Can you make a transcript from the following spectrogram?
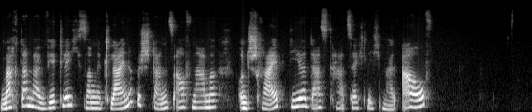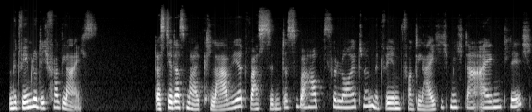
Mach da mal wirklich so eine kleine Bestandsaufnahme und schreib dir das tatsächlich mal auf, mit wem du dich vergleichst. Dass dir das mal klar wird, was sind es überhaupt für Leute, mit wem vergleiche ich mich da eigentlich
